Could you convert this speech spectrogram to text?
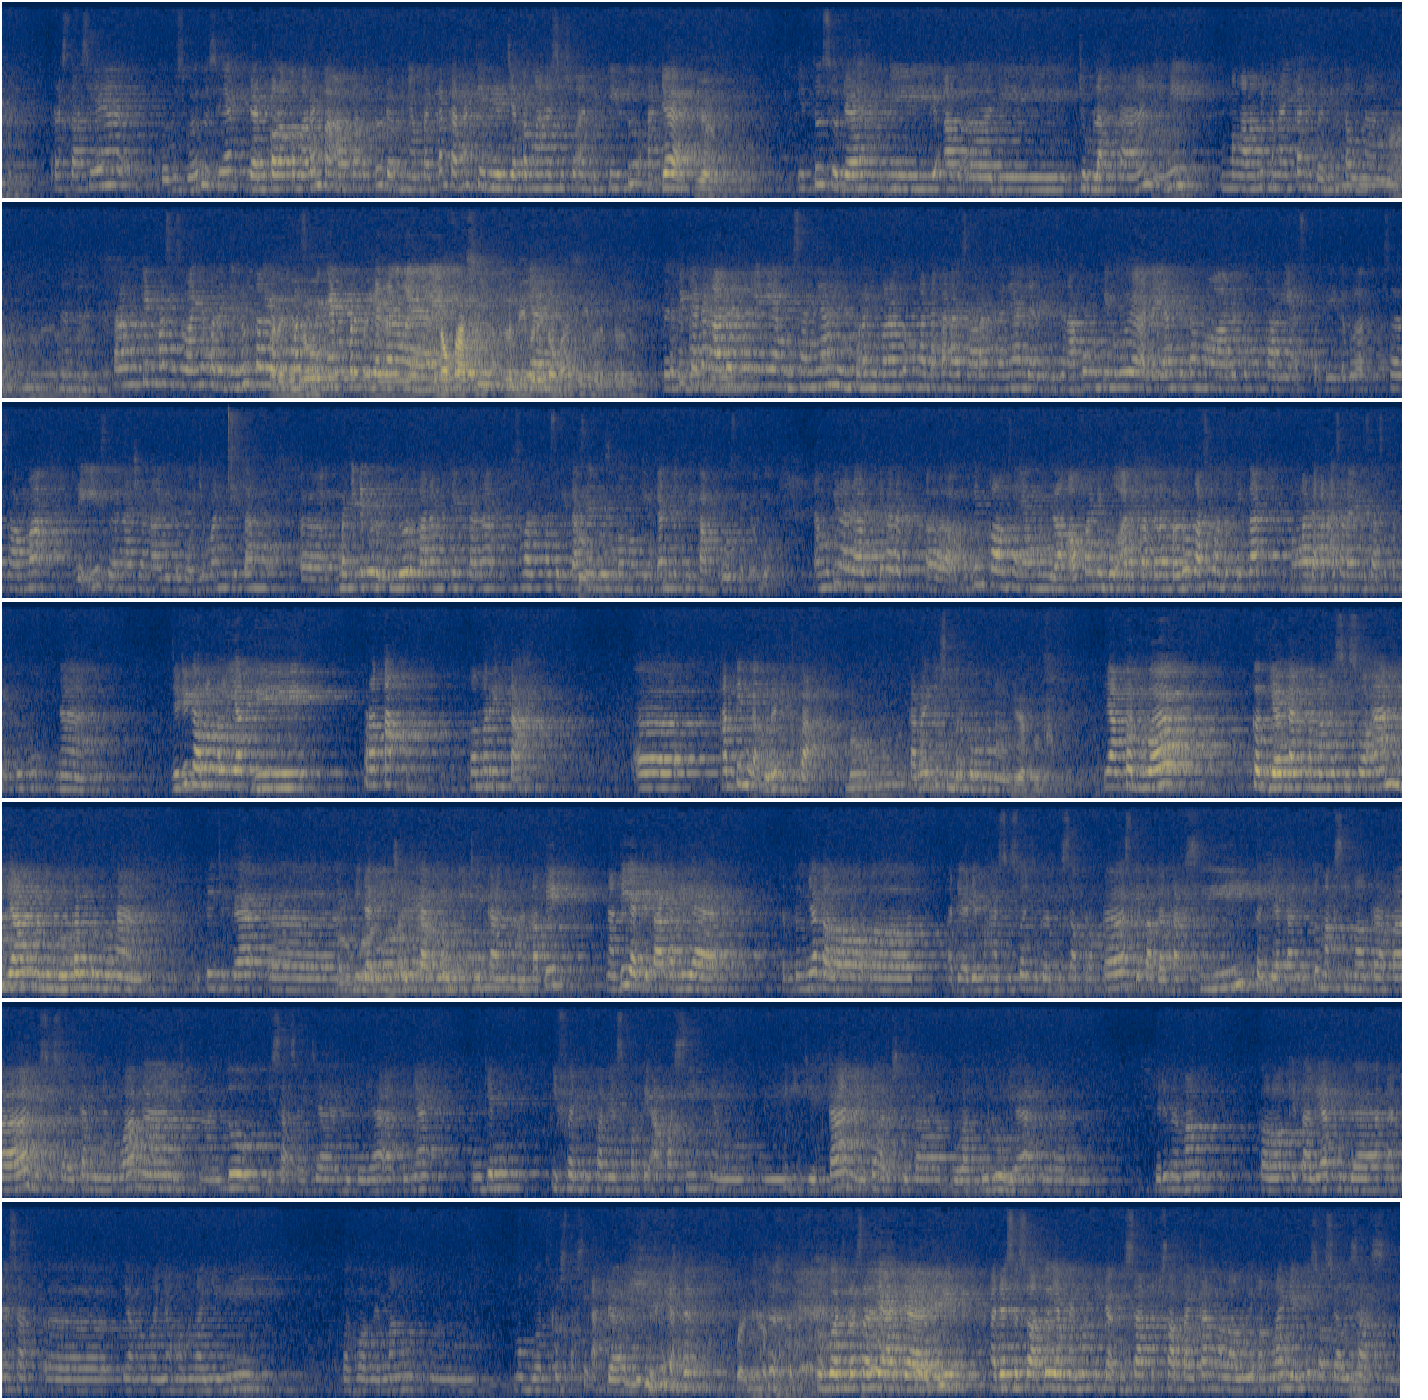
prestasinya bagus-bagus ya dan kalau kemarin Pak Alvan itu udah menyampaikan karena kinerja kemahasiswaan Dikti itu ada Iya. itu sudah di eh, dijumlahkan ini mengalami kenaikan dibanding tahun lalu. Karena mungkin mahasiswanya pada jenuh kali ya, Pada jenuh, pengen berkegiatan lain. Inovasi, lebih Iya. berinovasi betul. Tapi kadang ada bu gini yang misalnya himpunan-himpunan itu mengadakan acara misalnya dari jurusan aku mungkin bu ada yang kita mau ada temu karya seperti itu bu sesama DI se nasional gitu bu. Cuman kita mau eh, banyak yang diundur karena mungkin karena fasilitasnya belum memungkinkan untuk di kampus gitu bu. Nah mungkin ada mungkin ada eh, mungkin kalau misalnya menjelang offline nih bu ada peraturan baru nggak sih untuk kita mengadakan acara yang besar seperti itu bu? nah jadi kalau melihat di protak pemerintah eh, kantin nggak boleh dibuka Oh, karena itu sumber kerumunan betul. Yang kedua, kegiatan kemahasiswaan yang menimbulkan kerumunan itu juga eh, Belum tidak diizinkan, belum diizinkan. Nah, tapi nanti ya kita akan lihat. Tentunya kalau eh, adik-adik mahasiswa juga bisa prokes, kita batasi kegiatan itu maksimal berapa, disesuaikan dengan ruangan. Nah itu bisa saja gitu ya. Artinya mungkin event-eventnya seperti apa sih yang diizinkan, nah itu harus kita buat dulu ya aturan. Jadi memang kalau kita lihat juga ada sat- eh, yang namanya online ini bahwa memang mm, membuat frustasi ada gitu ya. Banyak. membuat frustasi ada. Jadi ada sesuatu yang memang tidak bisa tersampaikan melalui online yaitu sosialisasi. Betul.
